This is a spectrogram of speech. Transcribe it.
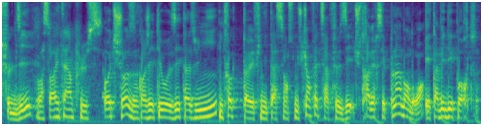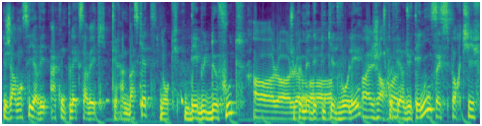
Je te le dis. Bon, ça aurait été un plus. Autre chose, quand j'étais aux États-Unis, une fois que tu avais fini ta séance muscu, en fait, ça faisait. Tu traversais plein d'endroits et tu avais des portes. Il y avait un complexe avec terrain de basket, donc des buts de foot. Oh là Tu là. peux mettre des piquets de volley, Ouais, genre, tu peux ouais, faire du tennis. Complexe sportif,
